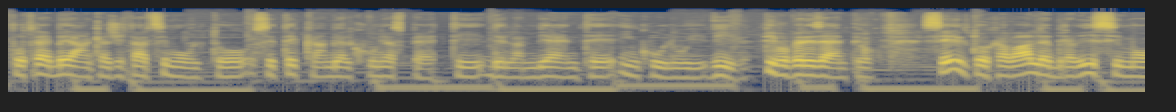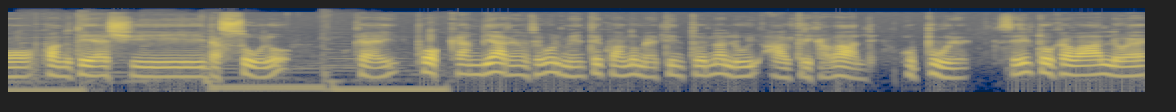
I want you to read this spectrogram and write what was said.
potrebbe anche agitarsi molto se te cambi alcuni aspetti dell'ambiente in cui lui vive. Tipo per esempio, se il tuo cavallo è bravissimo quando te esci da solo, okay, può cambiare notevolmente quando metti intorno a lui altri cavalli. Oppure se il tuo cavallo è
